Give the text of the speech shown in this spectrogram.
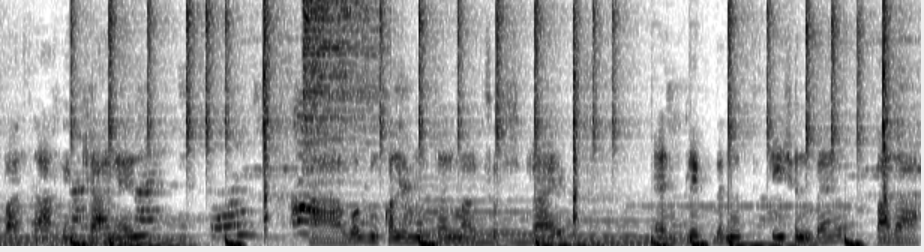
pa sa aking channel, ah huwag mo kalimutan mag-subscribe and click the notification bell para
